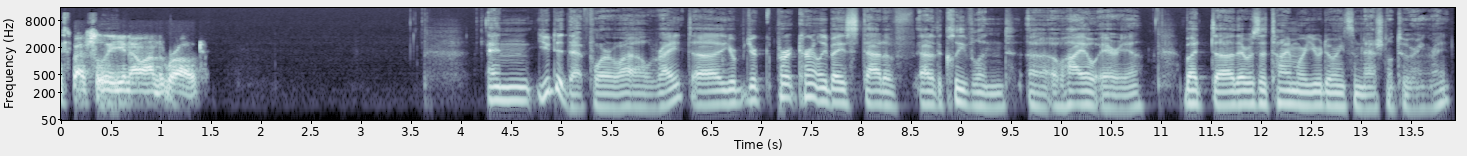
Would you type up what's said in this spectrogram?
especially, you know, on the road. And you did that for a while, right? Uh, you're you're per- currently based out of out of the Cleveland, uh, Ohio area, but uh, there was a time where you were doing some national touring, right?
